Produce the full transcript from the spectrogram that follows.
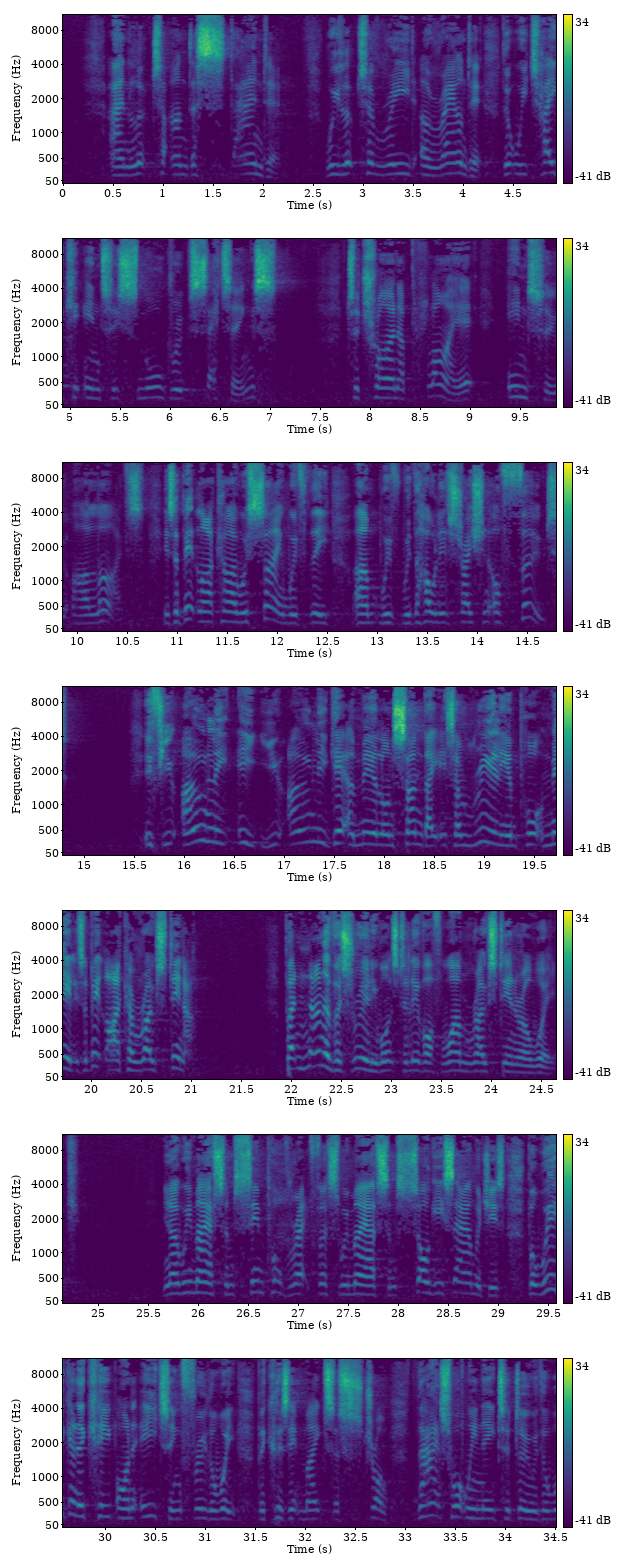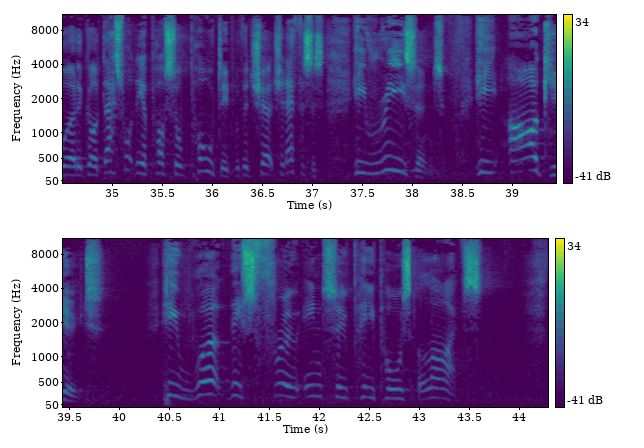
and look to understand it. We look to read around it, that we take it into small group settings to try and apply it into our lives. It's a bit like I was saying with the, um, with, with the whole illustration of food. If you only eat, you only get a meal on Sunday, it's a really important meal. It's a bit like a roast dinner. But none of us really wants to live off one roast dinner a week. You know, we may have some simple breakfasts, we may have some soggy sandwiches, but we're going to keep on eating through the week because it makes us strong. That's what we need to do with the Word of God. That's what the Apostle Paul did with the church at Ephesus. He reasoned, he argued, he worked this through into people's lives.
